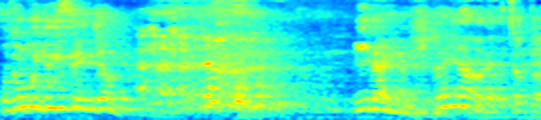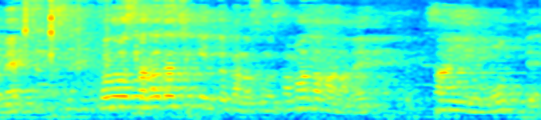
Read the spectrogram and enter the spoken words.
子供優先じゃん。未来の光なのでちょっとね、このサラダチキンとかのそのさまざまなねサインを持って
